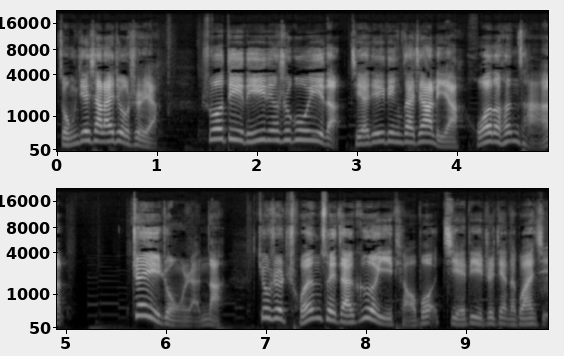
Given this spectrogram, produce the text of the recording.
总结下来就是呀，说弟弟一定是故意的，姐姐一定在家里呀活得很惨。这种人呢，就是纯粹在恶意挑拨姐弟之间的关系。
